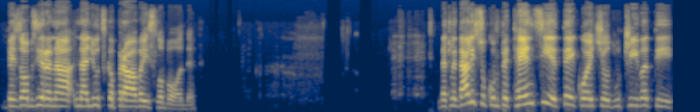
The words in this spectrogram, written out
bez obzira na, na ljudska prava i slobode. Dakle, da li su kompetencije te koje će odlučivati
